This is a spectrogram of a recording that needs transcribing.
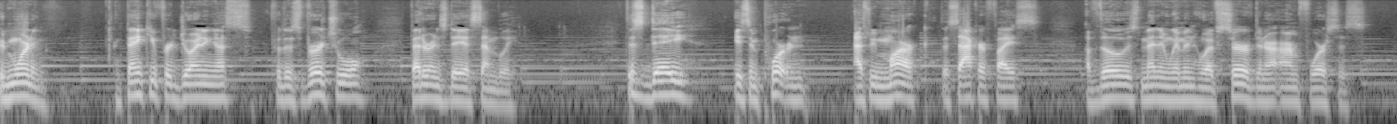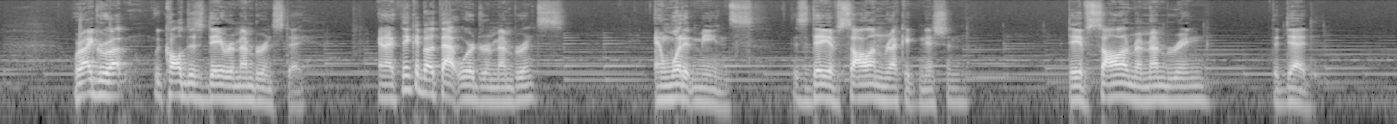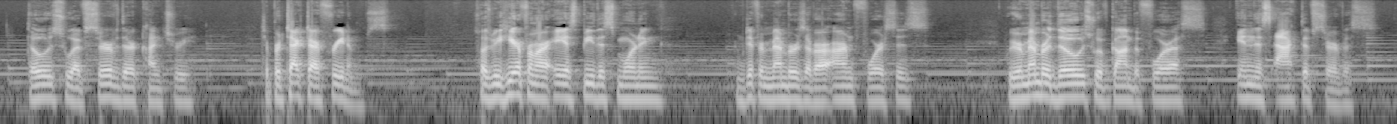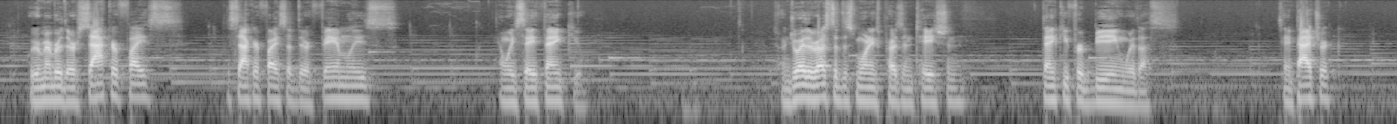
Good morning, and thank you for joining us for this virtual Veterans Day Assembly. This day is important as we mark the sacrifice of those men and women who have served in our armed forces. Where I grew up, we called this day Remembrance Day. And I think about that word remembrance and what it means. This day of solemn recognition, day of solemn remembering the dead, those who have served their country to protect our freedoms. So, as we hear from our ASB this morning, from different members of our armed forces, we remember those who have gone before us in this act of service. We remember their sacrifice, the sacrifice of their families, and we say thank you. So enjoy the rest of this morning's presentation. Thank you for being with us. St. Patrick,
